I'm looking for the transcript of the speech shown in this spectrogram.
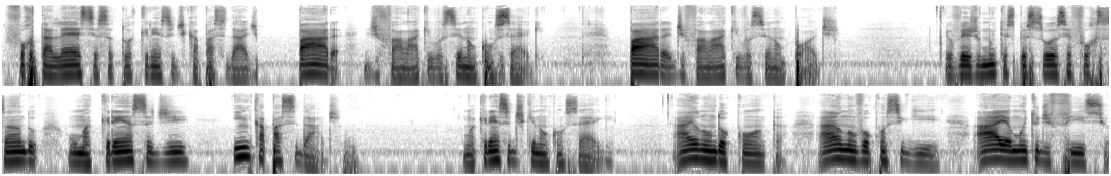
Fortalece essa tua crença de capacidade. Para de falar que você não consegue. Para de falar que você não pode. Eu vejo muitas pessoas reforçando uma crença de incapacidade. Uma crença de que não consegue. Ah, eu não dou conta. Ah, eu não vou conseguir. Ah, é muito difícil.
